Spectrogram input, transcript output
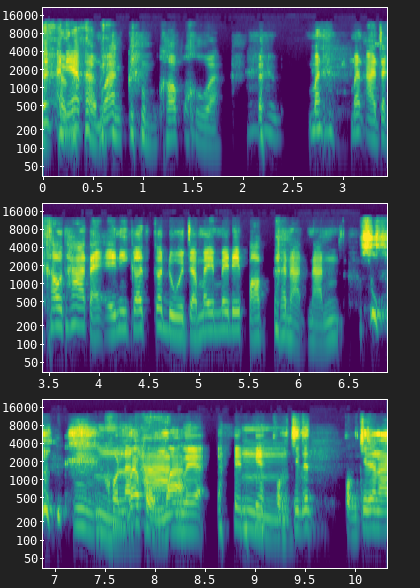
ซึ่งอันเนี้ยผมว่าเป็นกลุ่มครอบครัว มันมันอาจจะเข้าท่าแต่ไอ้นี่ก็ก็ดูจะไม่ไม่ได้ป๊อปขนาดนั้นอืมอืมคนละไม่ผมทางว่าเลยอะอืมเนี่ยผมจินตผมจินตนา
